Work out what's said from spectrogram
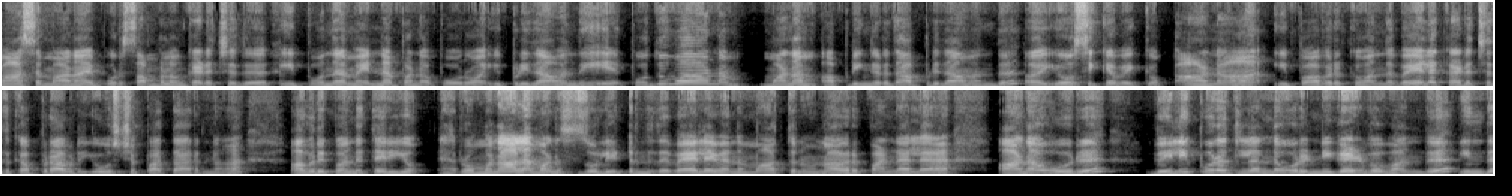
மாசமானா இப்போ ஒரு சம்பளம் கிடைச்சது. இப்போ வந்து நம்ம என்ன பண்ண போறோம்? இப்படிதான் வந்து எ பொதுவான மனம் அப்படிங்கிறது அப்படிதான் வந்து யோசிக்க வைக்கும். ஆனா, இப்போ அவருக்கு அந்த வேலை கிடைச்சதுக்கு அப்புறம் அவர் யோசிச்சு பார்த்தாருன்னா, அவருக்கு வந்து தெரியும். ரொம்ப நாளா மனசு சொல்லிட்டு இருந்தது வேலையை வந்து மாத்தணும்னு. அவர் பண்ணல. ஆனா, ஒரு வெளிப்புறத்துல இருந்து ஒரு நிகழ்வு வந்து இந்த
